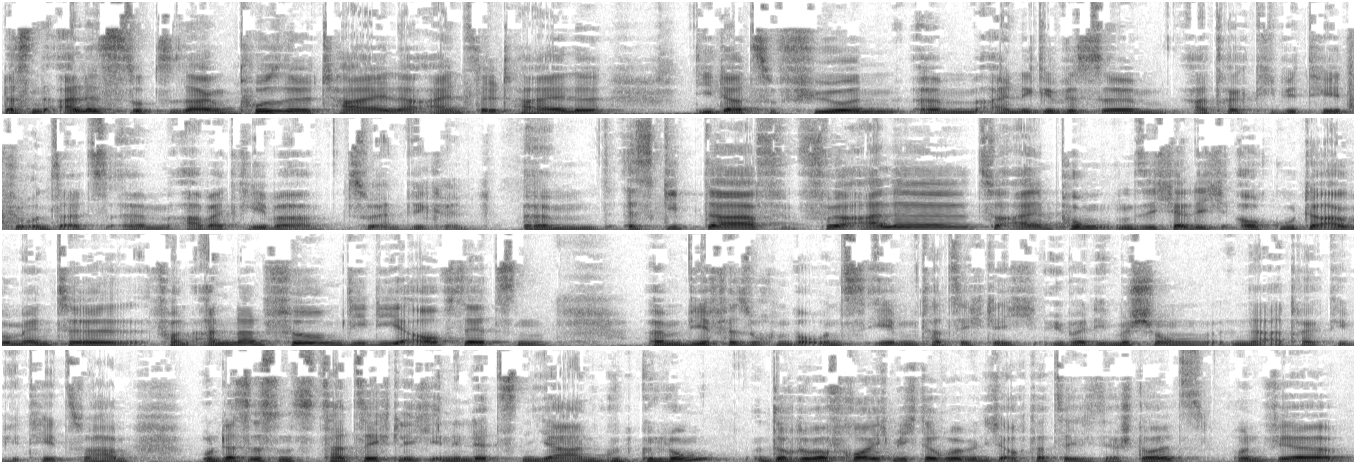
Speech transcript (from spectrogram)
Das sind alles sozusagen Puzzleteile, Einzelteile, die dazu führen, ähm, eine gewisse Attraktivität für uns als ähm, Arbeitgeber zu entwickeln. Ähm, es gibt da für alle, zu allen Punkten sicherlich auch gute Argumente von anderen Firmen, die die aufsetzen. Ähm, wir versuchen bei uns eben tatsächlich über die Mischung eine Attraktivität zu haben. Und das ist uns tatsächlich in den letzten Jahren gut gelungen. Und darüber freue ich mich, darüber bin ich auch tatsächlich sehr stolz. Und wir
